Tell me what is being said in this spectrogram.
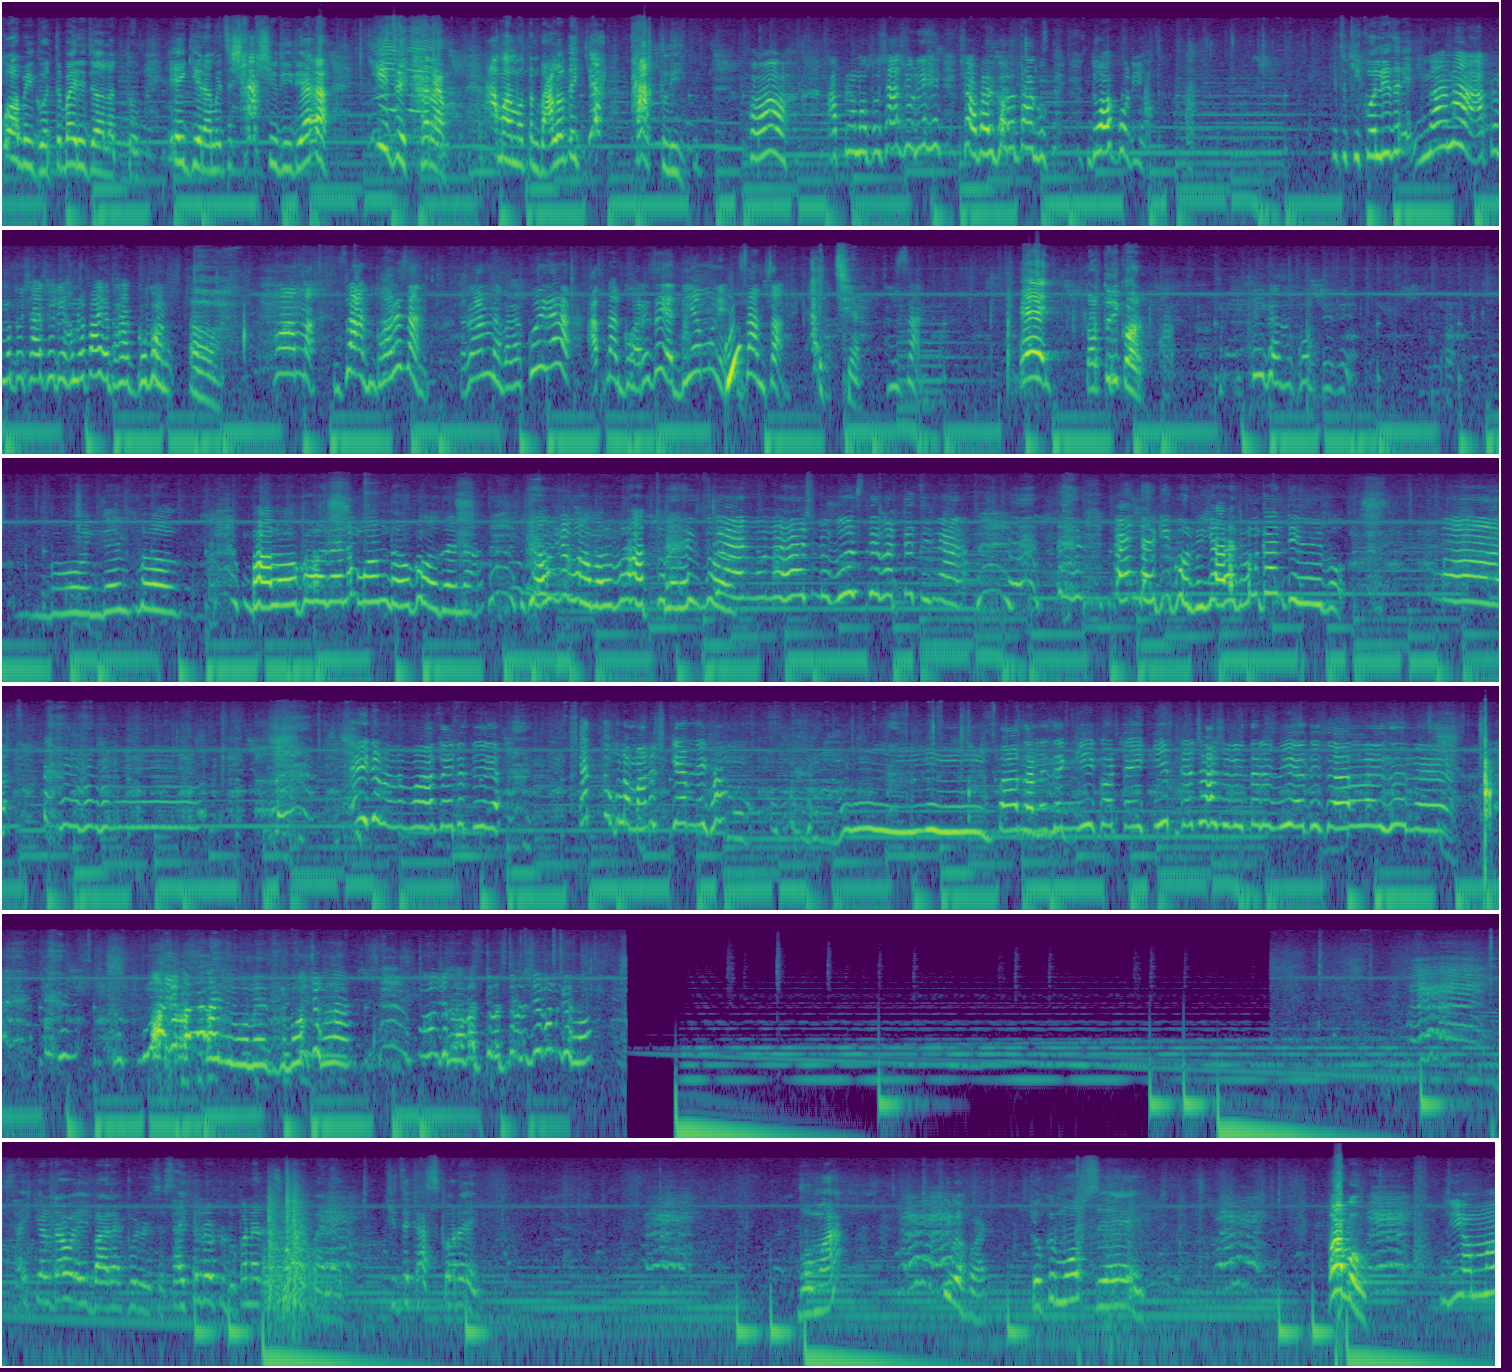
কবে করতে বাইরে যাওয়া লাগতো? এই গ্রামে যে শাশুড়িরা কি যে খারাপ। আমার মতন ভালো দেখিয়া থাকলি। হ আপনার মতো শাশুড়ি সবার ঘরে থাকুক দোয়া করি। কিন্তু কি করলি রে? না না আপনার মতো শাশুড়ি আমরা পায়ে ভাগ্যবান। আহ, হ্যাঁ আম্মা যান ঘরে যান। রান্না বাড়া কইরা আপনার ঘরে যাইয়া দিয়ে মনে যান যান। আচ্ছা। যান। এই তরতরি কর। ঠিক আছে করতেছি। ভালো খাওয়া যায় না মন্দও খাওয়া যায় না। সবসময় আমার উপর হাত তুলে দেখছ। মনে আসবে বুঝতে পারতেছি না। কাইন্দার কি করবি? সারা জীবন কাঁদতে হইব এইটা মানে মাছ এইটা দিয়ে এতগুলো মানুষ কেমনি খামো? বাজানে যে কি করতে, এই কিপটে শাশুড়ি তারে বিয়ে দিছে, আল্লাহ জানে। মশলা দিব মেজকে মশলা মশলা বাচ্চা বাচ্চা জীবন গেল। সাইকেলটাও এই বাইরে পড়ে রয়েছে। সাইকেলটাও একটু দোকানের সময় পায় নাই। কি যে কাজ করে। বোমা? কি ব্যাপার? কেউ কি মরছে? ও বউ। জি আম্মা।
